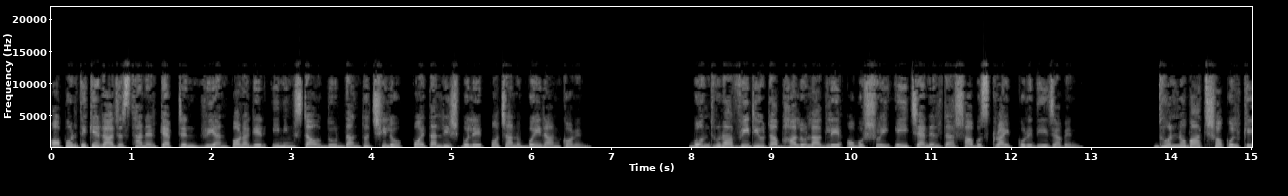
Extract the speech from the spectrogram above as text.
অপরদিকে রাজস্থানের ক্যাপ্টেন রিয়ান পরাগের ইনিংসটাও দুর্দান্ত ছিল ৪৫ বলে পঁচানব্বই রান করেন। বন্ধুরা, ভিডিওটা ভালো লাগলে অবশ্যই এই চ্যানেলটা সাবস্ক্রাইব করে দিয়ে যাবেন। ধন্যবাদ সকলকে।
